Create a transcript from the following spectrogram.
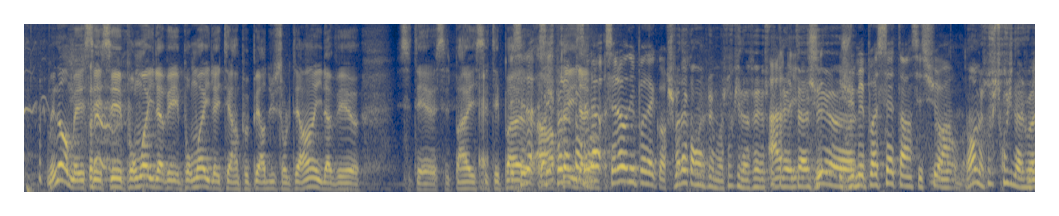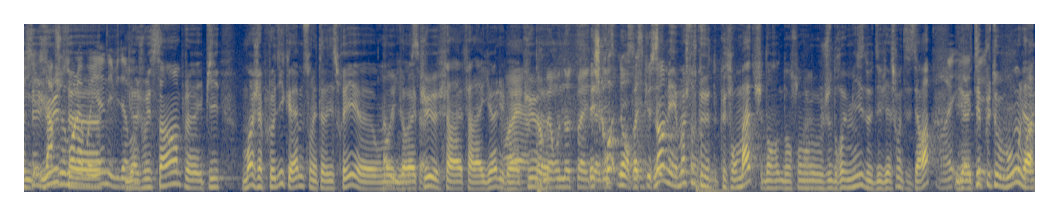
Mais non, mais c'est pour moi, il avait, pour moi, il a été un peu perdu sur le terrain. Il avait, c'était, c'est pas, c'était pas. C'est là, alors c'est- après, il c'est a- là- là où on n'est pas d'accord. Je suis pas d'accord non plus. Moi, je trouve qu'il a fait. Je trouve Ah, qu'il a été je, assez. euh, je lui mets pas 7, hein, c'est sûr. hein. Non, mais je trouve, je trouve qu'il a joué Mais assez juste. largement la euh, moyenne, évidemment. Il a joué simple. Et puis, moi, j'applaudis quand même son état d'esprit. euh, Ah oui, il aurait ça- pu faire, faire la gueule. Il Ouais, aurait pu. Non, mais euh, on note pas. Mais je crois, non, parce que Non, mais moi je trouve que, que son match, dans, dans son jeu de remise, de déviation, etc., Ouais, il, a été plutôt bon. Il a,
